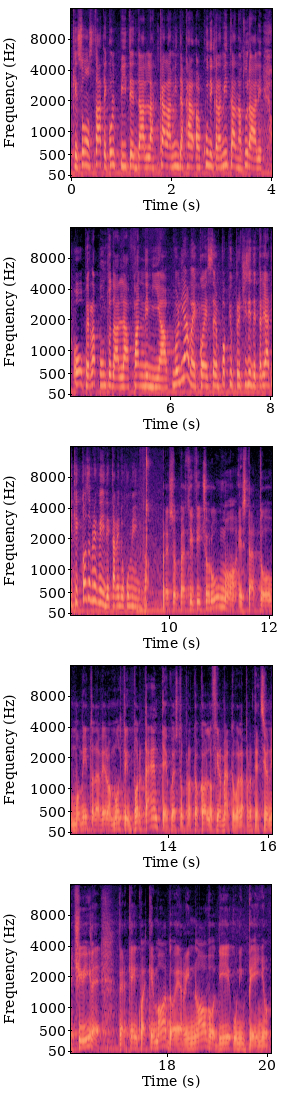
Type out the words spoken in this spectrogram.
che sono state colpite dalla calamita, da alcune calamità naturali o per l'appunto dalla pandemia. Vogliamo ecco, essere un po' più precisi e dettagliati, che cosa prevede tale documento? Presso il pastificio Rummo è stato un momento davvero molto importante questo protocollo firmato con la protezione civile perché in qualche modo è il rinnovo di un impegno,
